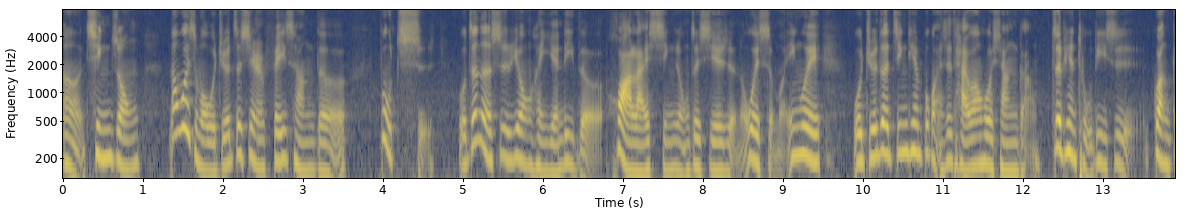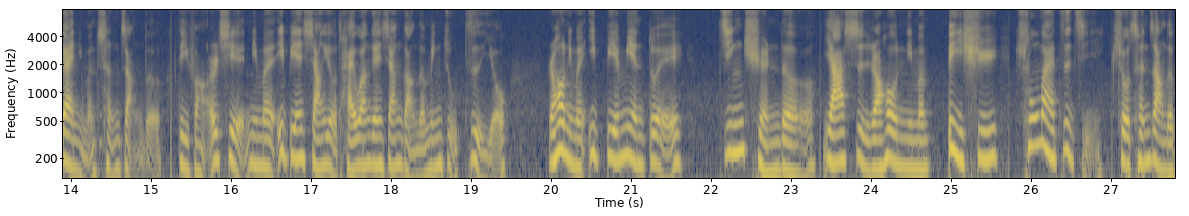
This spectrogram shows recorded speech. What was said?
嗯轻中，那为什么我觉得这些人非常的不耻？我真的是用很严厉的话来形容这些人为什么？因为我觉得今天不管是台湾或香港，这片土地是灌溉你们成长的地方，而且你们一边享有台湾跟香港的民主自由，然后你们一边面对。金权的压制，然后你们必须出卖自己所成长的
